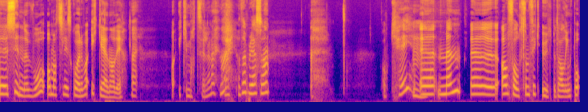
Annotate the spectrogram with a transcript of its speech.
uh, Synne Vo og Mats Lise Kåre var ikke en av de. Og ikke Mats heller, nei. Nei, og da ble jeg sånn OK. Mm. Eh, men eh, av folk som fikk utbetaling på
